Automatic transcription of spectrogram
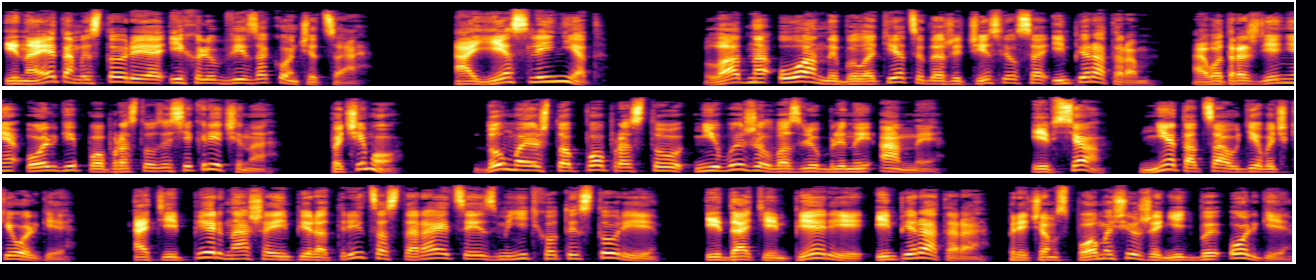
И на этом история их любви закончится. А если нет? Ладно, у Анны был отец и даже числился императором. А вот рождение Ольги попросту засекречено. Почему? Думая, что попросту не выжил возлюбленный Анны. И все, нет отца у девочки Ольги. А теперь наша императрица старается изменить ход истории и дать империи императора, причем с помощью женитьбы Ольги.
